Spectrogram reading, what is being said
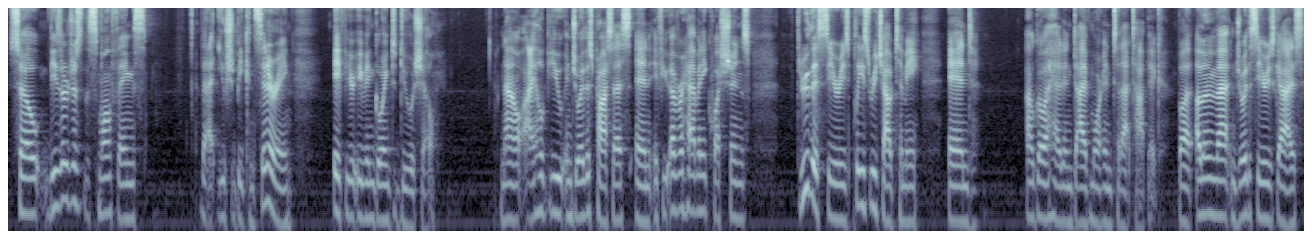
So these are just the small things that you should be considering if you're even going to do a show. Now, I hope you enjoy this process. And if you ever have any questions, through this series, please reach out to me and I'll go ahead and dive more into that topic. But other than that, enjoy the series, guys,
